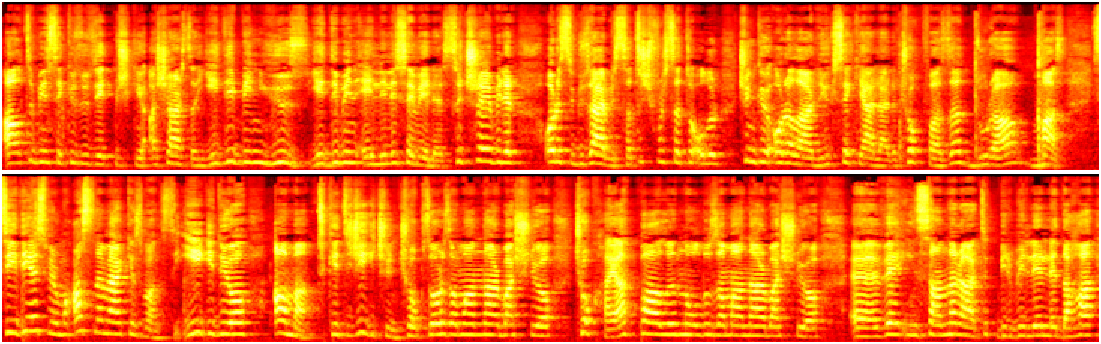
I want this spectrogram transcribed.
6872'yi aşarsa 7100, 7050'li seviyelere sıçrayabilir. Orası güzel bir satış fırsatı olur. Çünkü oralarda yüksek yerlerde çok fazla duramaz. CDS firma aslında Merkez Bankası iyi gidiyor ama tüketici için çok zor zamanlar başlıyor. Çok hayat pahalılığının olduğu zamanlar başlıyor. Ee, ve insanlar artık birbirleriyle daha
